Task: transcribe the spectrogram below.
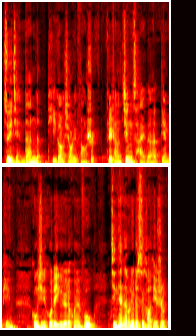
最简单的提高效率方式。非常精彩的点评，恭喜你获得一个月的会员服务。今天咱们留的思考题是：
